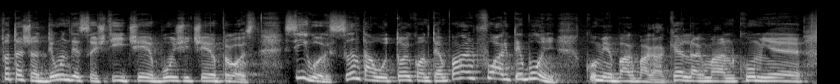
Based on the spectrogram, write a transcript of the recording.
tot așa, de unde să știi ce e bun și ce e prost? Sigur, sunt autori contemporani foarte buni, cum e Barbara Kellerman, cum e Um, uh,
